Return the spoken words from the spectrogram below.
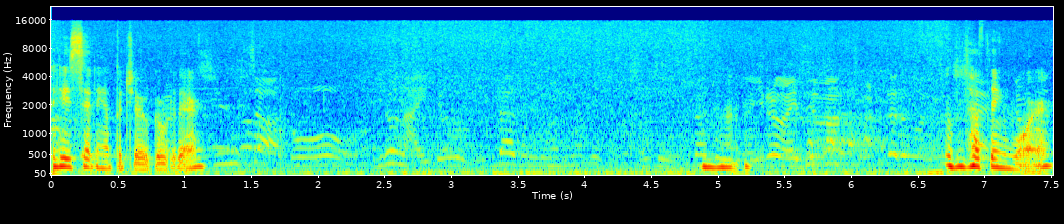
He's setting up a joke over there. Mm-hmm. Nothing more.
